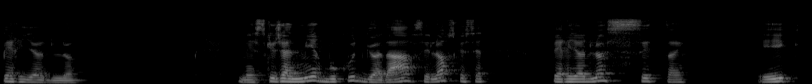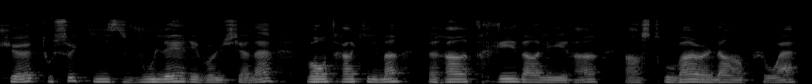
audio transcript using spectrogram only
période-là. Mais ce que j'admire beaucoup de Godard, c'est lorsque cette période-là s'éteint et que tous ceux qui se voulaient révolutionnaires vont tranquillement rentrer dans les rangs en se trouvant un emploi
